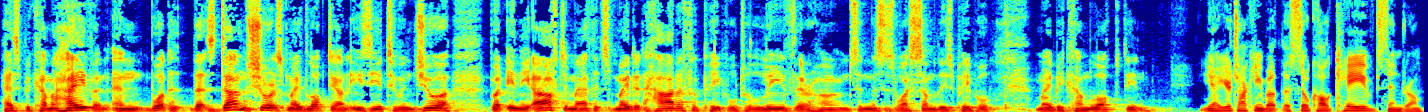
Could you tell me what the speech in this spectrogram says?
has become a haven. And what that's done, sure, it's made lockdown easier to endure, but in the aftermath, it's made it harder for people to leave their homes. And this is why some of these people may become locked in. Yeah, you're talking about the so called cave syndrome.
